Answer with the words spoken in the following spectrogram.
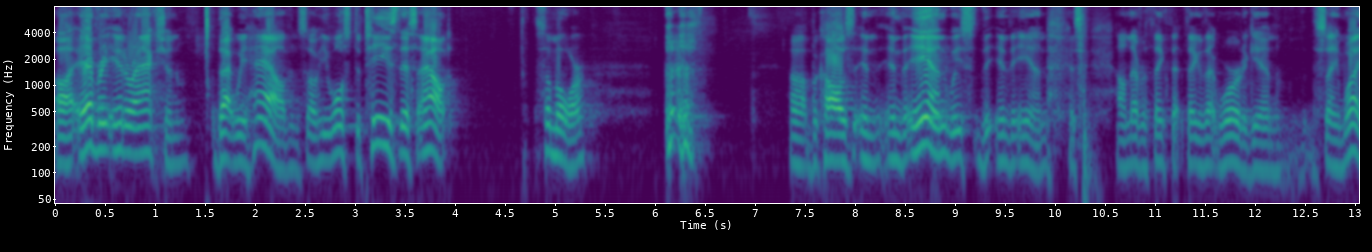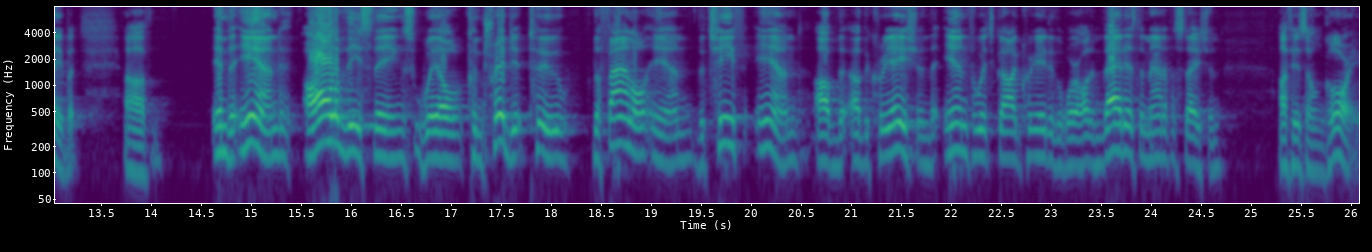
uh, every interaction that we have. And so he wants to tease this out some more. Uh, because in, in the end, we in the end, I'll never think that think of that word again the same way. But uh, in the end, all of these things will contribute to the final end, the chief end of the, of the creation, the end for which God created the world, and that is the manifestation of His own glory.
